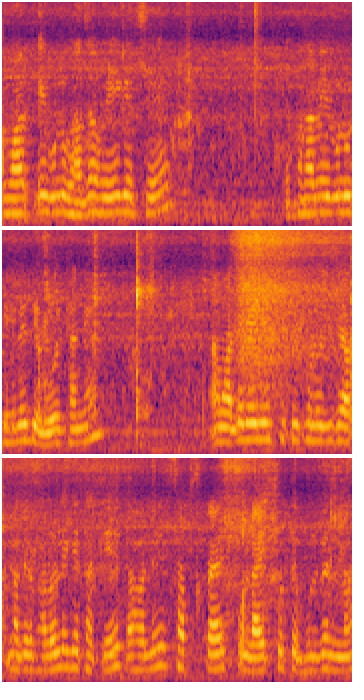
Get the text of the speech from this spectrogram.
আমার এগুলো ভাজা হয়ে গেছে। এখন আমি এগুলো ঢেলে দেবো এখানে। আমাদের এই রেসিপিগুলো যদি আপনাদের ভালো লেগে থাকে, তাহলে সাবস্ক্রাইব ও লাইক করতে ভুলবেন না।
